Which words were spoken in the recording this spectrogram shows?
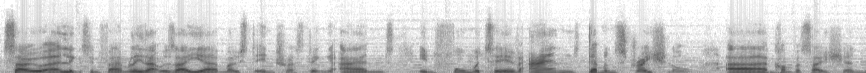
So, uh, LinkedIn family, that was a uh, most interesting and informative and demonstrational uh, conversation.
